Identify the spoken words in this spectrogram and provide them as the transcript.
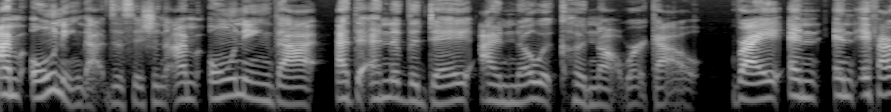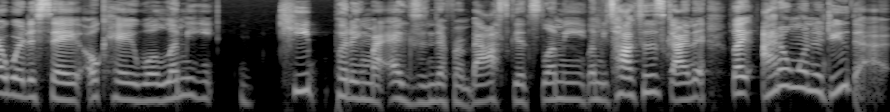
I'm owning that decision. I'm owning that at the end of the day, I know it could not work out, right? And and if I were to say, okay, well, let me keep putting my eggs in different baskets. Let me let me talk to this guy. Like I don't want to do that.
